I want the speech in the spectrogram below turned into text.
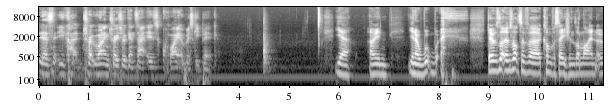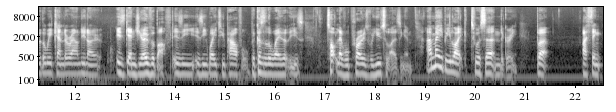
there's, you can't, tra- running tracer against that is quite a risky pick. Yeah, I mean, you know, w- w- there was lo- there was lots of uh, conversations online over the weekend around, you know, is Genji overbuffed? Is he is he way too powerful because of the way that these top level pros were utilizing him, and maybe like to a certain degree. But I think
